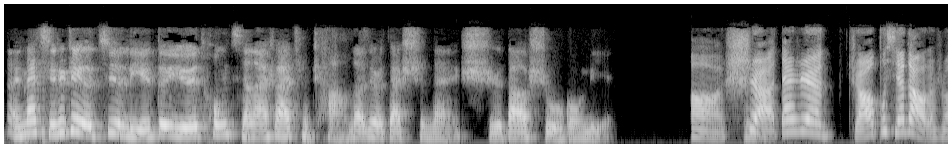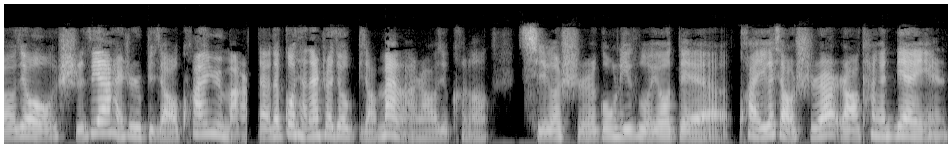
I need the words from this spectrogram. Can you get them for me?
哎，那其实这个距离对于通勤来说还挺长的，就是在室内十到十五公里。哦，是，但是只要不写稿的时候，就时间还是比较宽裕嘛。但在共享单车就比较慢了，然后就可能骑个十公里左右得快一个小时，然后看个电影，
